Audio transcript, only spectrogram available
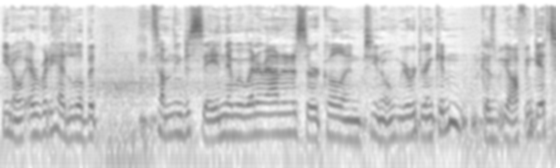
you know everybody had a little bit something to say, and then we went around in a circle, and you know we were drinking because we often get.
